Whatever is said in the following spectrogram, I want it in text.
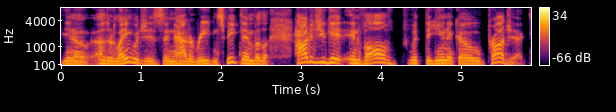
you know other languages and how to read and speak them but how did you get involved with the unico project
